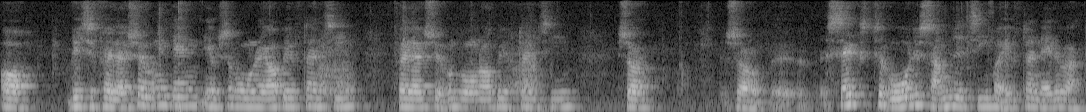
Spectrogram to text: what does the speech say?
Og hvis jeg falder i søvn igen, jamen så vågner jeg op efter en time, falder i søvn, vågner op efter en time. Så, så øh, 6-8 samlede timer efter nattevagt,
